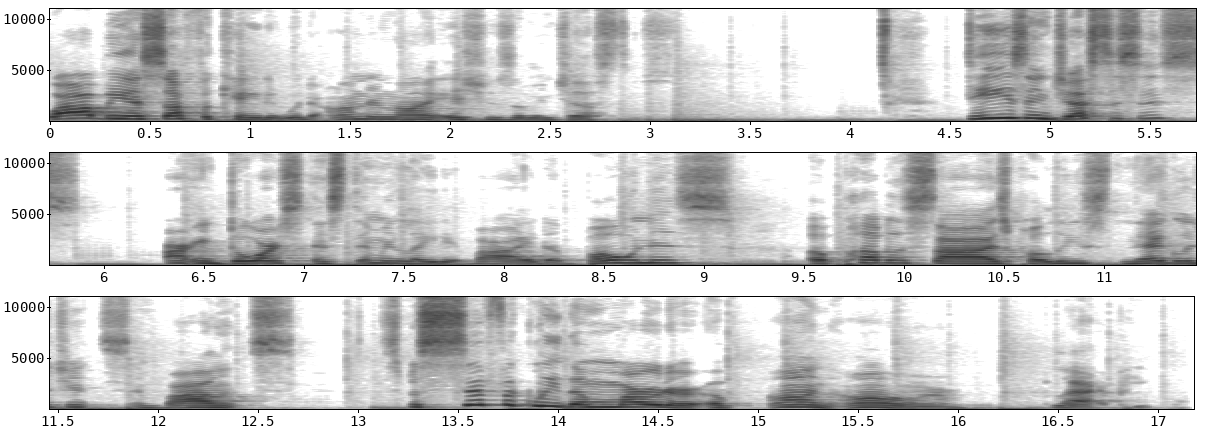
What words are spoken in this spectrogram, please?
while being suffocated with the underlying issues of injustice. These injustices are endorsed and stimulated by the boldness of publicized police negligence and violence, specifically the murder of unarmed black people.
